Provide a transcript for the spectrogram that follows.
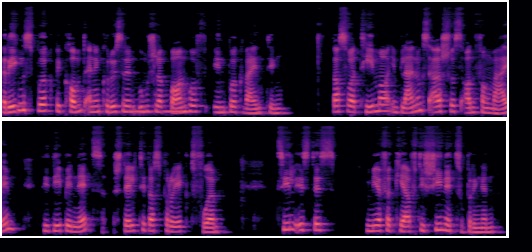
Regensburg bekommt einen größeren Umschlagbahnhof in Burgweinting. Das war Thema im Planungsausschuss Anfang Mai. Die DB Netz stellte das Projekt vor. Ziel ist es, mehr Verkehr auf die Schiene zu bringen.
